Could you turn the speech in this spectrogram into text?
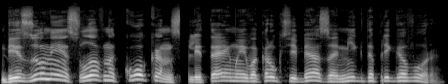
Безумие, словно кокон, сплетаемый вокруг себя за миг до приговора.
